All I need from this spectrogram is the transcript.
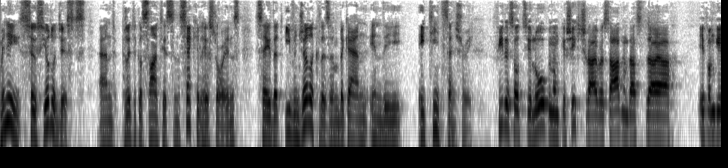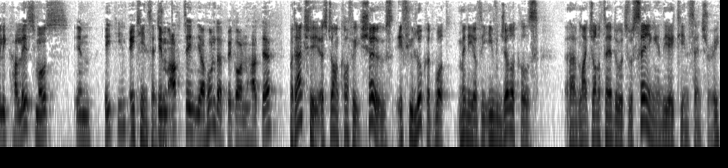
Many sociologists and political scientists and secular historians say that evangelicalism began in the 18th century. Viele Soziologen und Geschichtsschreiber sagen, dass der Evangelikalismus in 18, 18th century. im 18. Jahrhundert begonnen hatte. But actually, as John Coffey shows, if you look at what many of the evangelicals, um, like Jonathan Edwards, were saying in the 18th century,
